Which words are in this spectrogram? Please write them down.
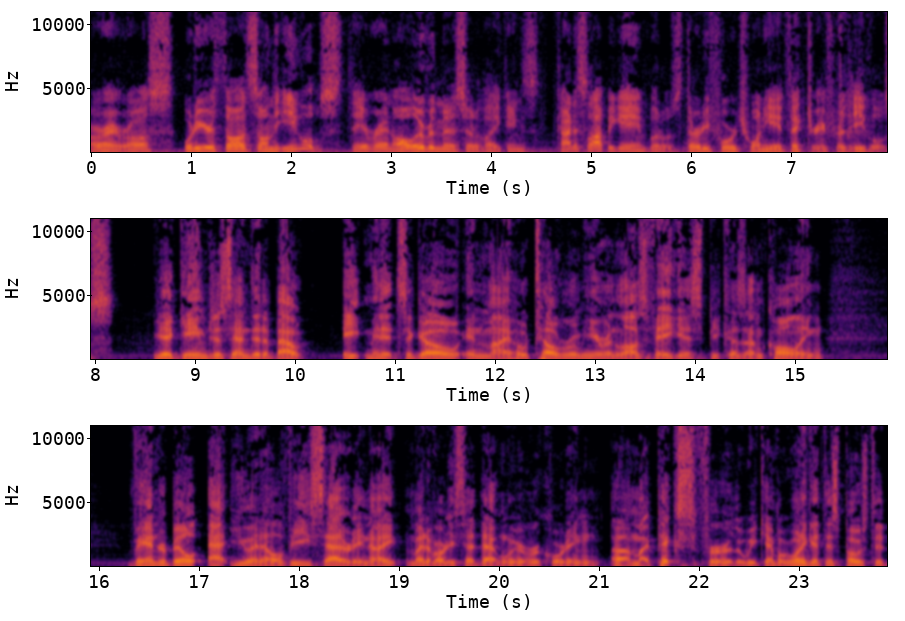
All right, Ross. What are your thoughts on the Eagles? They ran all over the Minnesota Vikings. Kind of sloppy game, but it was 34-28 victory for the Eagles. Yeah, game just ended about eight minutes ago in my hotel room here in Las Vegas because I'm calling Vanderbilt at UNLV Saturday night. I might have already said that when we were recording uh, my picks for the weekend, but we want to get this posted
